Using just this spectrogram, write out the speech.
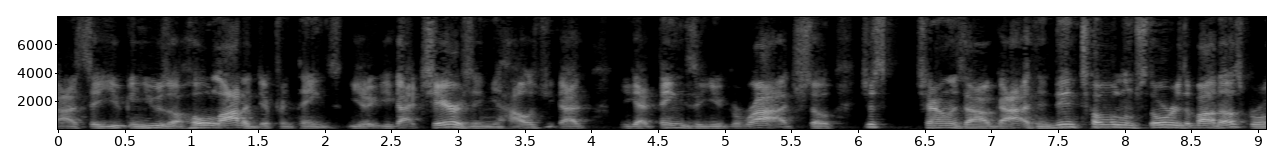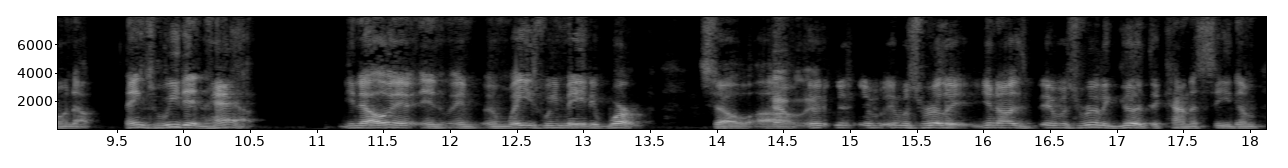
I say you can use a whole lot of different things. You know, you got chairs in your house, you got you got things in your garage. So just challenge our guys, and then told them stories about us growing up, things we didn't have. You know, in in, in ways we made it work. So uh, it, it, it, was really, you know, it, it was really good to kind of see them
